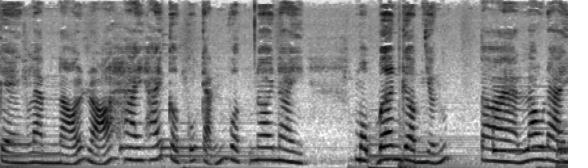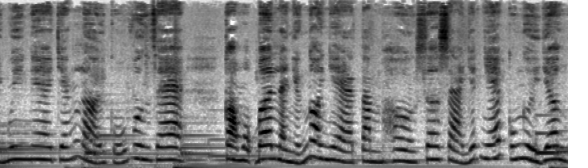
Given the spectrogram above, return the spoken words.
càng làm nổi rõ hai thái cực của cảnh vật nơi này. Một bên gồm những tòa lâu đài nguy nga tráng lợi của vương gia, còn một bên là những ngôi nhà tầm thường sơ sài nhếch nhác của người dân.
